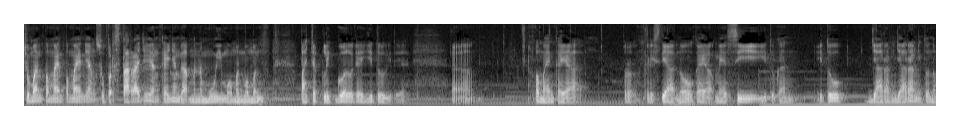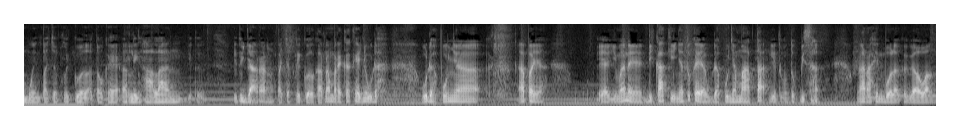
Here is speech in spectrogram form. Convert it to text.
Cuman pemain-pemain yang superstar aja yang kayaknya nggak menemui momen-momen pacek klik gol kayak gitu gitu ya. Pemain kayak Cristiano kayak Messi gitu kan. Itu jarang-jarang itu nemuin pacek klik gol atau kayak Erling Haaland gitu. Itu jarang pacek klik gol karena mereka kayaknya udah udah punya apa ya ya gimana ya di kakinya tuh kayak udah punya mata gitu untuk bisa ngarahin bola ke gawang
